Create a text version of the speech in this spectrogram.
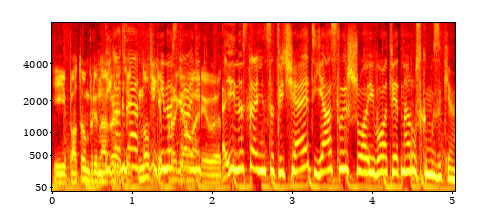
и потом при И нажатии когда кнопки проговаривают. иностранец, иностранец отвечает, я слышу его ответ на русском языке.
